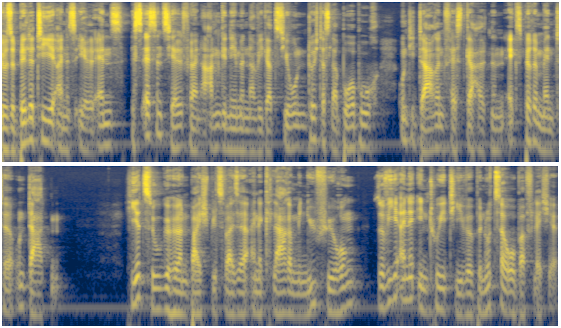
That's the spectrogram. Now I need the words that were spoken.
Usability eines ELNs ist essentiell für eine angenehme Navigation durch das Laborbuch und die darin festgehaltenen Experimente und Daten. Hierzu gehören beispielsweise eine klare Menüführung sowie eine intuitive Benutzeroberfläche.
